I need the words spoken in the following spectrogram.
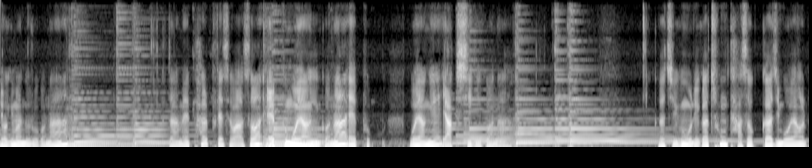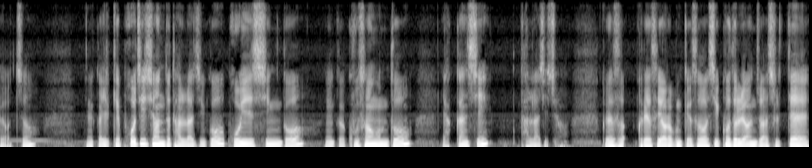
여기만 누르거나 그 다음에 8프렛에 와서 F 모양이거나 F 모양의 약식이거나 그래서 지금 우리가 총 다섯 가지 모양을 배웠죠. 그러니까 이렇게 포지션도 달라지고 보이싱도 그러니까 구성음도 약간씩 달라지죠. 그래서 그래서 여러분께서 C 코드를 연주하실 때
